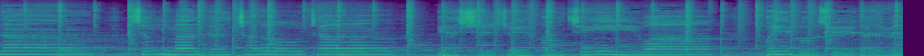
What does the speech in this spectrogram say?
囊，盛满了惆怅，也是最后期望，回不去的远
